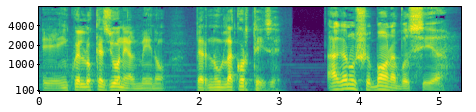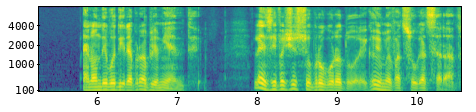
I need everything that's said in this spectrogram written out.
e in quell'occasione almeno per nulla cortese. A canuscio buona bossia, e non devo dire proprio niente. Lei si facesse procuratore, che io mi faccio cazzarato.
